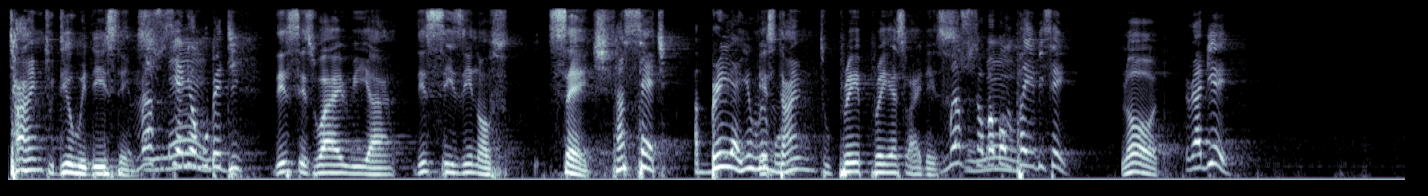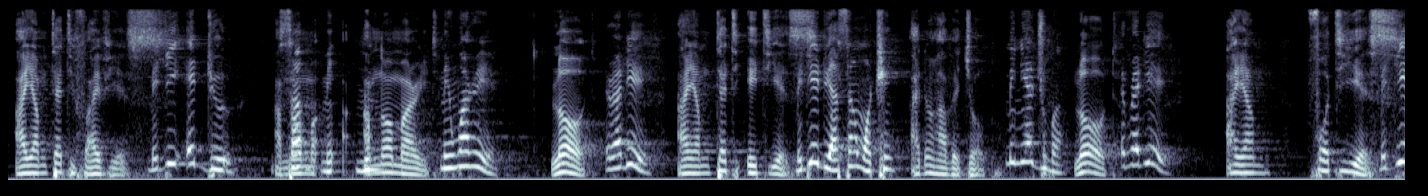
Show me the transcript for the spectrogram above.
time to deal with these things. Mmara so sɛ ne ɔmo bɛdi. This is why we are this season of surge. Search abere a yɛwura It's time to pray prayers like this. Mmara so sɛ ɔbɛbɔ mpaeɛ bi sɛ. Lord, Awurade, I am 35 years. I'm not, me ma- I'm not married. Lord, I am 38 years. medi aduasa nwɔtwe. I don't have a job. Lord, I am 40 years.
